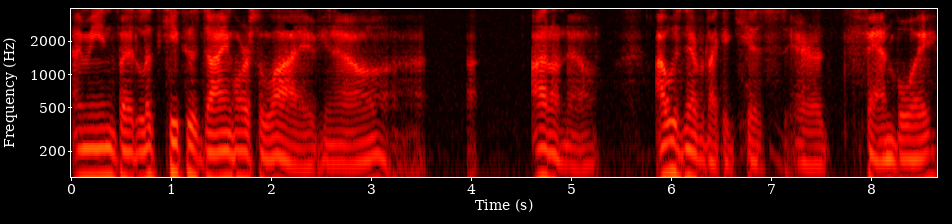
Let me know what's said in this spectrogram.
I mean, but let's keep this dying horse alive, you know. I don't know. I was never like a Kiss era fanboy.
